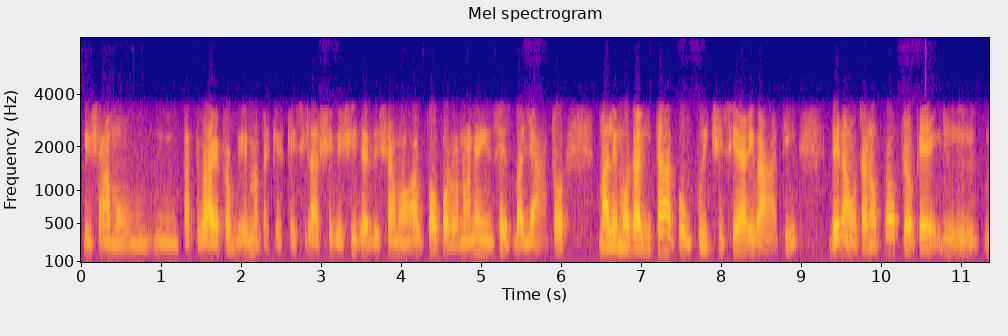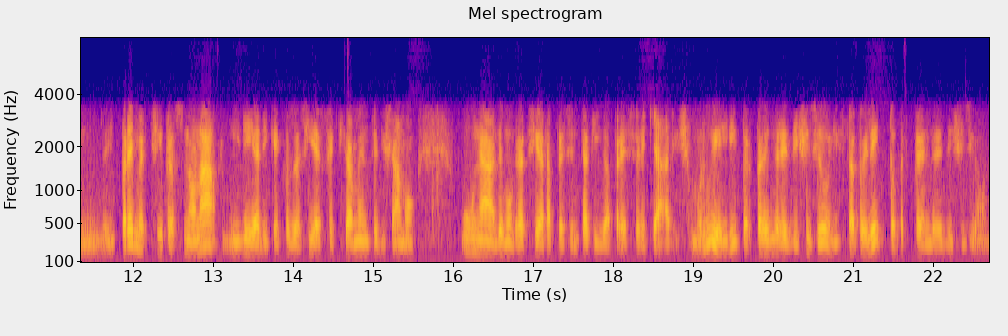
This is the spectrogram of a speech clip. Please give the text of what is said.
diciamo, un, particolare problema perché che si lasci decidere diciamo, al popolo non è in sé sbagliato, ma le modalità con cui ci si è arrivati denotano proprio che il, il Premier Tsipras non ha idea di che cosa sia effettivamente diciamo, una democrazia rappresentativa, per essere chiari. Diciamo, lui è lì per prendere decisioni, è stato eletto per prendere decisioni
